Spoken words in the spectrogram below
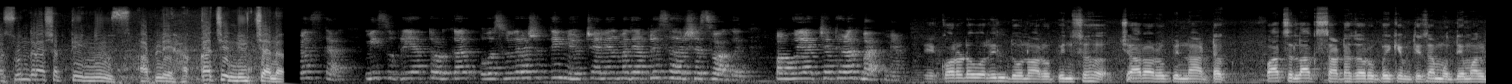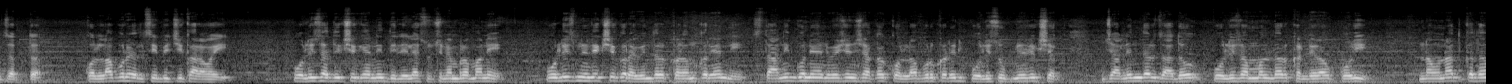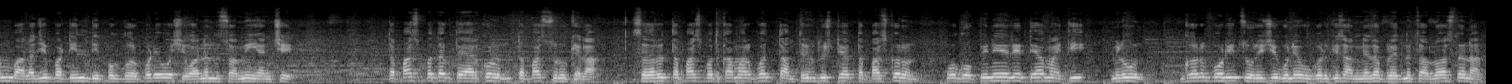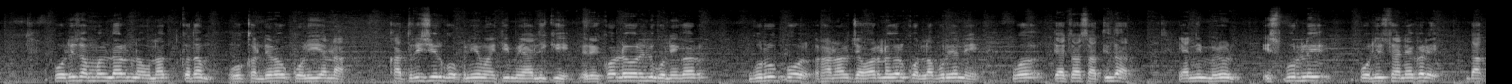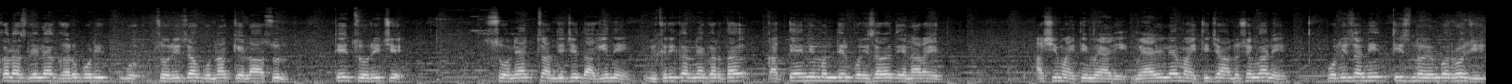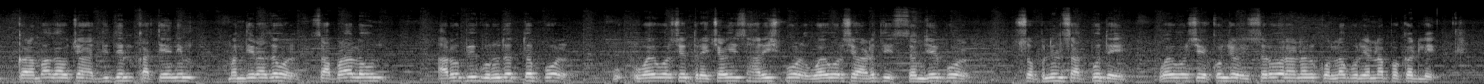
वसुंधरा Shakti news आपले हक्काचे news channel. नमस्कार मी सुप्रिया तोडकर वसुंधरा शक्ती न्यूज चॅनलमध्ये आपले सहर्ष स्वागत. पाहूया आजच्या ठळक बातम्या. रेकॉर्डवरील दोन आरोपींसह चार आरोपींना अटक पाच लाख साठ हजार रुपये किमतीचा मुद्देमाल जप्त कोल्हापूर एल सी बीची कारवाई. पोलीस अधीक्षक यांनी दिलेल्या सूचनांप्रमाणे पोलीस निरीक्षक रवींद्र कळमकर यांनी स्थानिक गुन्हे अन्वेषण शाखा कोल्हापूरकडील पोलीस उपनिरीक्षक जालिंदर जाधव पोलीस अंमलदार खंडेराव कोळी नवनाथ कदम बालाजी पाटील दीपक घोरपडे व शिवानंद स्वामी यांचे तपास पथक तयार करून तपास सुरू केला. सदर तपास पथकामार्फत तांत्रिकदृष्ट्या तपास करून व गोपनीयरित्या माहिती मिळवून घरपोडी चोरीचे गुन्हे उघडकीस आणण्याचा प्रयत्न चालू असताना पोलीस अंमलदार नवनाथ कदम व खंडेराव कोळी यांना खात्रीशीर गोपनीय माहिती मिळाली की रेकॉर्डवरील गुन्हेगार गुरु पोळ राहणार जवाहरनगर कोल्हापूर याने व त्याचा साथीदार यांनी मिळून इस्पुर्ली पोलीस ठाण्याकडे दाखल असलेल्या घरबोडी गु चोरीचा गुन्हा केला असून ते चोरीचे सोन्यात चांदीचे दागिने विक्री करण्याकरता कात्यायनी मंदिर परिसरात येणार आहेत अशी माहिती मिळाली. मिळालेल्या माहितीच्या अनुषंगाने पोलिसांनी तीस नोव्हेंबर रोजी कळंबा गावच्या हद्दीतील कात्यायनी मंदिराजवळ सापळा लावून आरोपी गुरुदत्त पोळ वय वर्षे त्रेचाळीस हरीश पोळ वय वर्षे अडतीस संजय पोळ स्वप्नील सातपुते वय वर्षे एकोणचाळीस सर्व राहणार कोल्हापूर यांना पकडले.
